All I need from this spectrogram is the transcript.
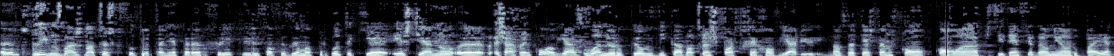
Antes de irmos às notas que o doutor tenha para referir, queria só fazer uma pergunta que é, este ano, eh, já arrancou, aliás, o ano europeu dedicado ao transporte ferroviário. Nós até estamos com, com a presidência da União Europeia.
